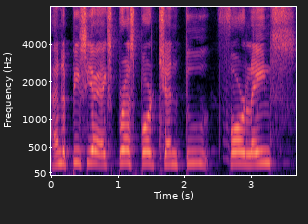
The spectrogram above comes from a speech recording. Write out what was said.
and a PCI Express port Gen 2 4 lanes.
